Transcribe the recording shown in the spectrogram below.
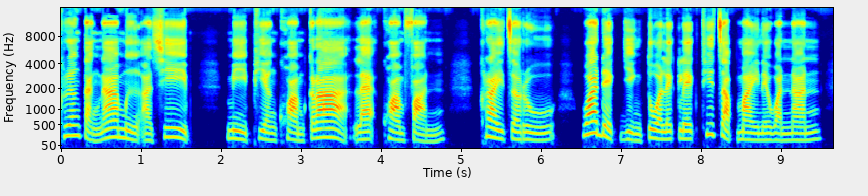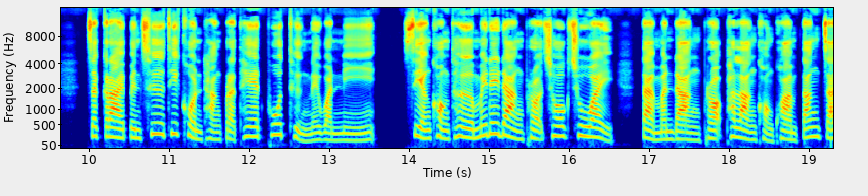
เครื่องแต่งหน้ามืออาชีพ มีเพียงความกล้าและความฝัน ใครจะรู้ว่าเด็กหญิงตัวเล็กๆ ที่จับไมในวันนั้น จะกลายเป็นชื่อที่คนทั้งประเทศพูดถึงในวันนี้ เสียงของเธอไม่ได้ดังเพราะโชคช่วย แต่มันดังเพราะพลังของความตั้งใจ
